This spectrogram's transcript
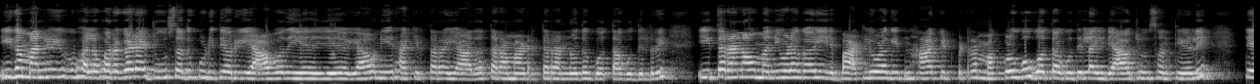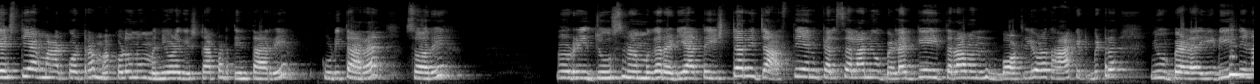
ಈಗ ಮನೆ ಹೊಲ ಹೊರಗಡೆ ಜ್ಯೂಸ್ ಅದು ಕುಡಿತೇವ್ರಿ. ಯಾವ ಯಾವ ನೀರು ಹಾಕಿರ್ತಾರ, ಯಾವ್ದೋ ಥರ ಮಾಡಿರ್ತಾರ ಅನ್ನೋದು ಗೊತ್ತಾಗೋದಿಲ್ಲ ರೀ ಈ ಥರ ನಾವು ಮನೆಯೊಳಗೆ ಈ ಬಾಟ್ಲಿ ಒಳಗೆ ಇದನ್ನ ಹಾಕಿಟ್ಬಿಟ್ರೆ ಮಕ್ಳಿಗೂ ಗೊತ್ತಾಗೋದಿಲ್ಲ ಇದು ಯಾವ ಜ್ಯೂಸ್ ಅಂತೇಳಿ ಟೇಸ್ಟಿಯಾಗಿ ಮಾಡಿಕೊಟ್ರೆ ಮಕ್ಕಳು ಮನೆಯೊಳಗೆ ಇಷ್ಟಪಟ್ಟು ತಿಂತಾರೆ ಕುಡಿತಾರ. ಸಾರಿ ನೋಡ್ರಿ ಜ್ಯೂಸ್ ನಮ್ಗೆ ರೆಡಿ ಆಯ್ತು ಇಷ್ಟ ರೀ, ಜಾಸ್ತಿ ಏನು ಕೆಲಸ ಅಲ್ಲ. ನೀವು ಬೆಳಗ್ಗೆ ಈ ಥರ ಒಂದು ಬಾಟ್ಲಿ ಒಳಗೆ ಹಾಕಿಟ್ಬಿಟ್ರೆ ನೀವು ಬೆಳ, ಇಡೀ ದಿನ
